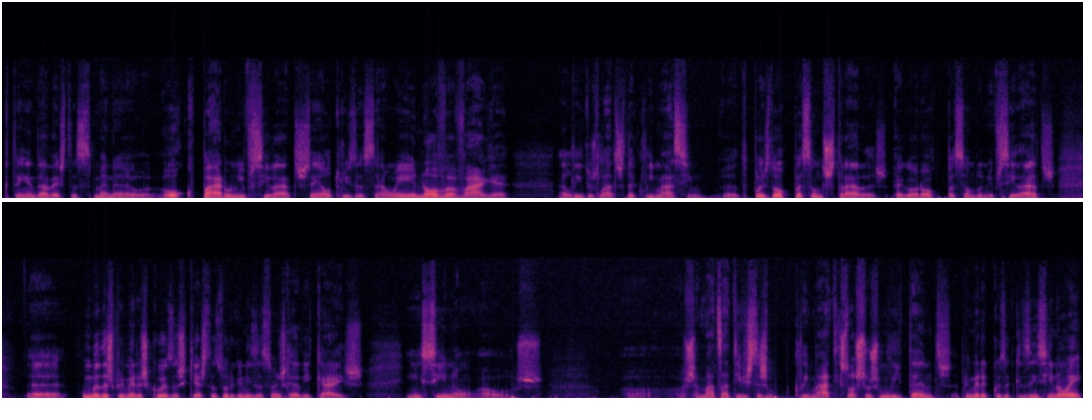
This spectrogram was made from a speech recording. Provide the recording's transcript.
que têm andado esta semana a ocupar universidades sem autorização. É a nova vaga ali dos lados da Climáximo, depois da ocupação de estradas, agora a ocupação de universidades. Uma das primeiras coisas que estas organizações radicais ensinam aos aos chamados ativistas climáticos, aos seus militantes, a primeira coisa que lhes ensinam é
